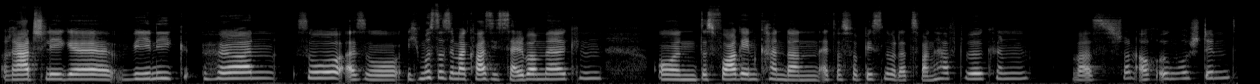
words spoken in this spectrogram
Ratschläge wenig hören, so. Also ich muss das immer quasi selber merken und das Vorgehen kann dann etwas verbissen oder zwanghaft wirken, was schon auch irgendwo stimmt.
